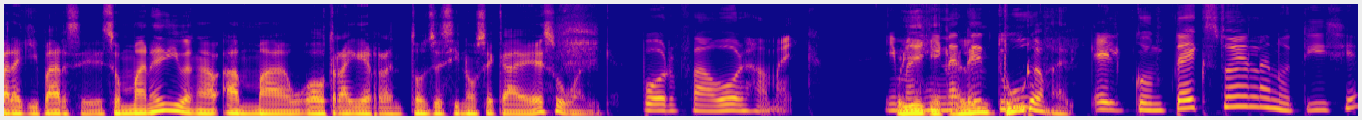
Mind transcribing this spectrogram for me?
para equiparse. Esos manes iban a armar otra guerra, entonces si no se cae eso, marica. Por favor, Jamaica. Oye, qué Imagínate calentura, tú marica. el contexto de la noticia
